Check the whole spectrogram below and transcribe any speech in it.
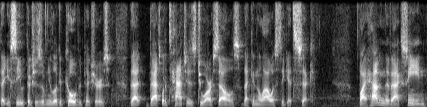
that you see with pictures of when you look at COVID pictures, that that's what attaches to our cells that can allow us to get sick. By having the vaccine,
